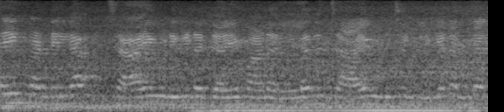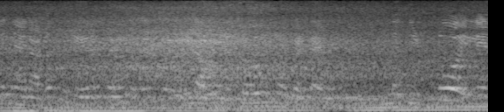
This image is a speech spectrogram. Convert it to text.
ആരെയും കണ്ടില്ല. ചായ കുടിക്കുന്ന ടൈമാണ് എല്ലാവരും ചായ കുടിച്ചുകൊണ്ടിരിക്കുന്നത് എന്തായാലും ഞാൻ അടുത്ത് കയറിപ്പോയി. അവർക്ക് ചോദിച്ചു നോക്കട്ടെ. ഇന്ന് കിട്ടുമോ ഇല്ലേ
